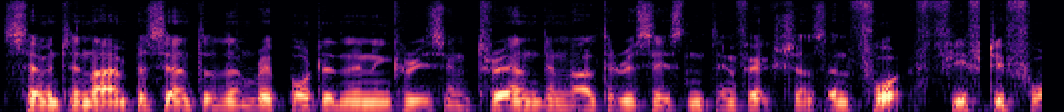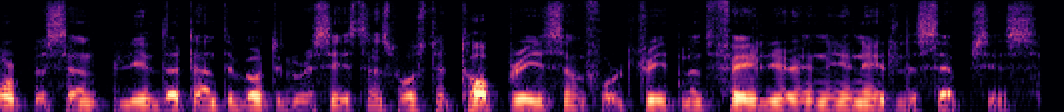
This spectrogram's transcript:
79% of them reported an increasing trend in multi-resistant infections, and 54% believed that antibiotic resistance was the top reason for treatment failure in neonatal sepsis.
